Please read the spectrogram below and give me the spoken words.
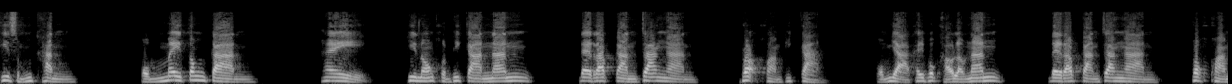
ที่สำคัญ ผมไม่ต้องการให้พี่น้องคนพิการนั้น ได้รับการจ้างงาน เพราะความพิการ ผมอยากให้พวกเขาเหล่านั้น ได้รับการจ้างงาน เพราะความ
